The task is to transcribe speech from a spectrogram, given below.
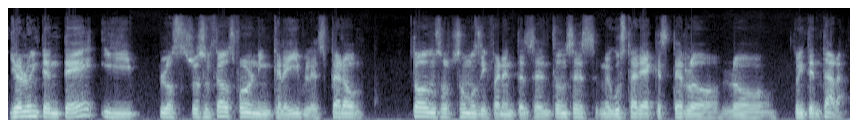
Yo lo intenté y los resultados fueron increíbles, pero todos nosotros somos diferentes, entonces me gustaría que Esther lo, lo, intentara.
